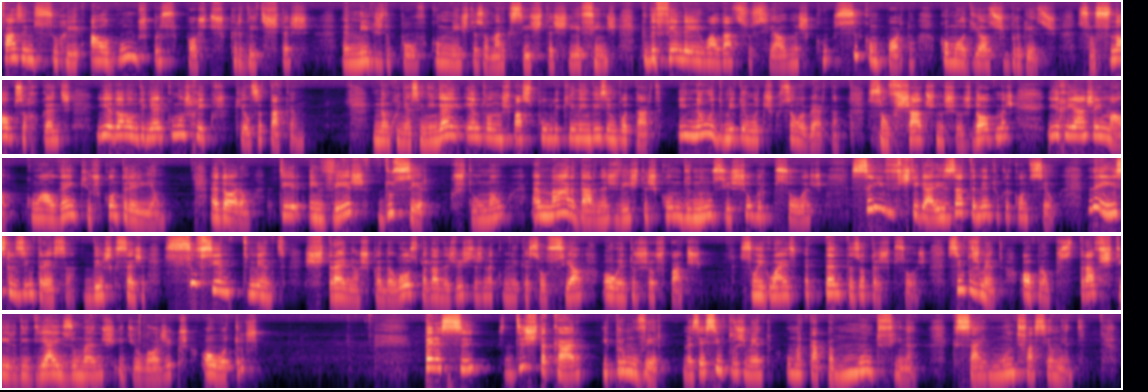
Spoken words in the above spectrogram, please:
fazem-me sorrir alguns pressupostos creditistas, amigos do povo, comunistas ou marxistas e afins, que defendem a igualdade social, mas que se comportam como odiosos burgueses. São snobs, arrogantes e adoram dinheiro como os ricos, que eles atacam. Não conhecem ninguém, entram no espaço público e nem dizem boa tarde e não admitem uma discussão aberta. São fechados nos seus dogmas e reagem mal com alguém que os contrariam. Adoram ter em vez do ser. Costumam amar dar nas vistas com denúncias sobre pessoas sem investigar exatamente o que aconteceu. Nem isso lhes interessa, desde que seja suficientemente estranho ou escandaloso para dar nas vistas na comunicação social ou entre os seus pares. São iguais a tantas outras pessoas. Simplesmente operam por se travestir de ideais humanos, ideológicos ou outros, para se destacar e promover, mas é simplesmente uma capa muito fina que sai muito facilmente.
